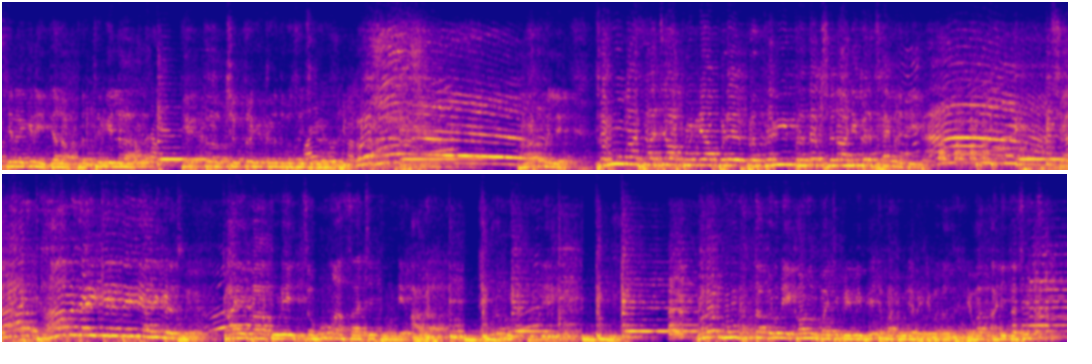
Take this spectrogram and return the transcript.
उपवास केलाय की नाही त्याला पृथ्वीला तीर्थ क्षत्र हे करत बसायची गरज नाही. महाराज म्हणले चहू मासाच्या पुण्यापुढे पृथ्वी प्रदक्षिणा अलीकडेच आहे म्हणते. चार धाम जरी केले तरी ते अलीकडेच होईल. काय बा पुढे चहू मासाचे पुण्य आगा. एवढं मोठं पुण्य. म्हणून गुरु भक्ताकडून एकावन्न रुपयाची प्रेमी भेट पाठवल्या भेटीबद्दल धन्यवाद. आणि तसेच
